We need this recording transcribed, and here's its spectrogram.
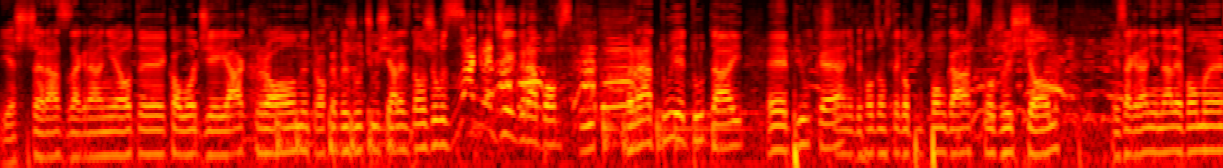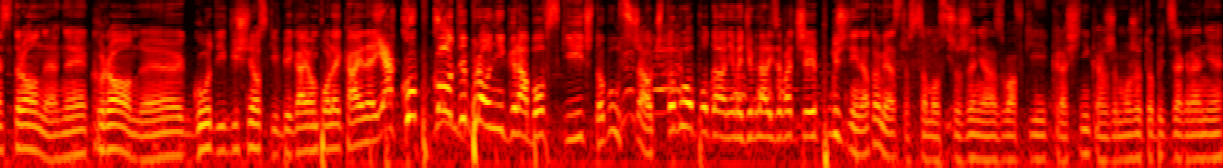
Jeszcze raz zagranie od e, kołodzieja. Kron trochę wyrzucił się, ale zdążył zagrać Grabowski. Ratuje tutaj e, piłkę. Wiślanie wychodzą z tego ping-ponga z korzyścią. Zagranie na lewą e, stronę. E, Kron, e, Gud i Wiśniowski wbiegają pole kajne. Jakub Gud broni Grabowski. Czy to był strzał, czy to było podanie? Będziemy analizować później. Natomiast są ostrzeżenia z ławki Kraśnika, że może to być zagranie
